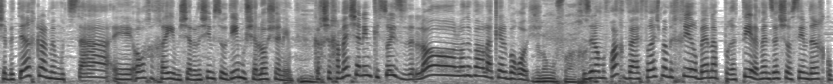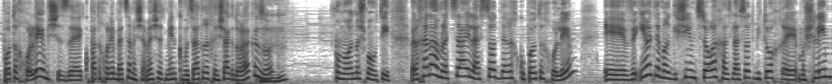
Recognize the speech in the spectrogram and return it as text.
שבדרך כלל ממוצע אה, אורח החיים של אנשים סיעודיים הוא שלוש שנים. כך שחמש שנים כיסוי זה לא, לא דבר להקל בו ראש. זה לא מופרך. זה לא מופרך, וההפרש במחיר בין הפרטי לבין זה שעושים דרך קופות החולים, שזה, קופת החולים בעצם משמשת מין קבוצת רכישה גדולה כזאת, mm-hmm. הוא מאוד משמעותי. ולכן ההמלצה היא לעשות דרך קופות החולים. Uh, ואם אתם מרגישים צורך, אז לעשות ביטוח uh, משלים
